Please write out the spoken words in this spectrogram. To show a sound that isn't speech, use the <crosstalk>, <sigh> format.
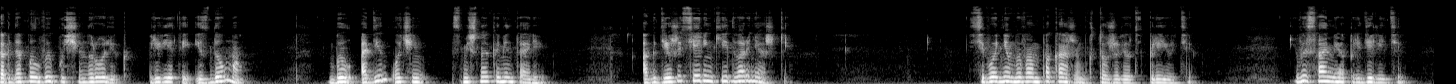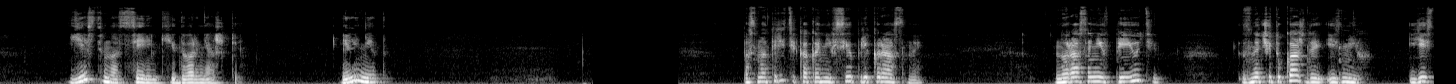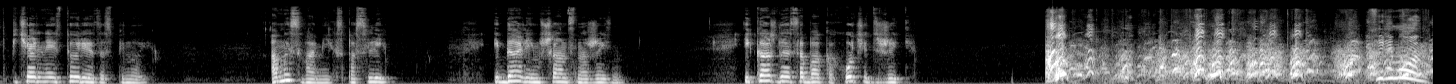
Когда был выпущен ролик «Приветы из дома», был один очень смешной комментарий. А где же серенькие дворняжки? Сегодня мы вам покажем, кто живет в приюте. И вы сами определите, есть у нас серенькие дворняжки или нет. Посмотрите, как они все прекрасны. Но раз они в приюте, значит у каждой из них есть печальная история за спиной. А мы с вами их спасли и дали им шанс на жизнь. И каждая собака хочет жить. Филимон,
